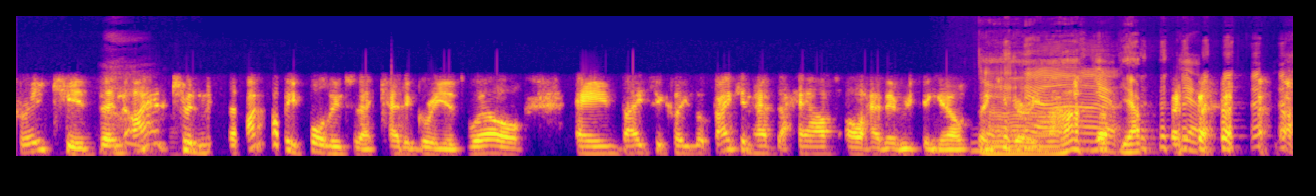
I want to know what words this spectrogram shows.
three kids, and I have to admit that I probably fall into that category as well. And basically, look, they can have the house, I'll have everything else. Thank you very much. Uh-huh. Yeah. Yep. yeah.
